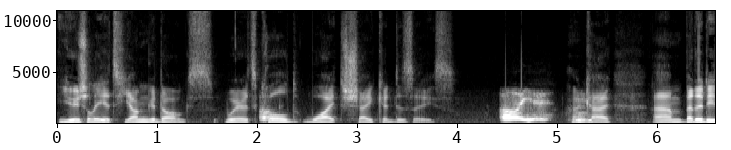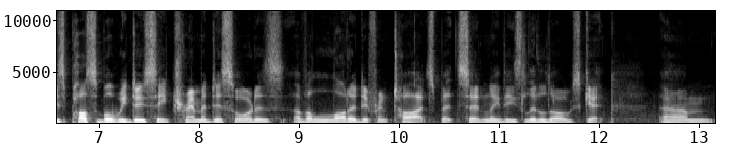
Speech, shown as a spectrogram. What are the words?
Usually it's younger dogs where it's called white shaker disease. Oh yeah. Okay. Um, but it is possible. We do see tremor disorders of a lot of different types, but certainly these little dogs get um,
